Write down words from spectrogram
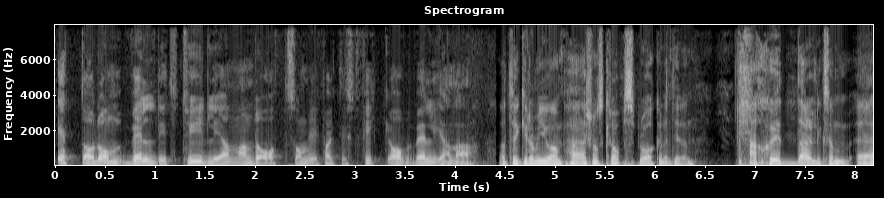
ett av de väldigt tydliga mandat som vi faktiskt fick av väljarna Vad tycker du om Johan Perssons kroppsspråk under tiden? Han skyddar, liksom, eh, Han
